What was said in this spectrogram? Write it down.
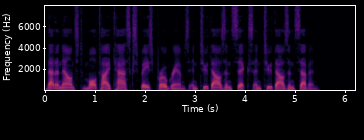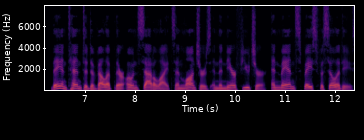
that announced multi-task space programs in 2006 and 2007. They intend to develop their own satellites and launchers in the near future, and manned space facilities.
